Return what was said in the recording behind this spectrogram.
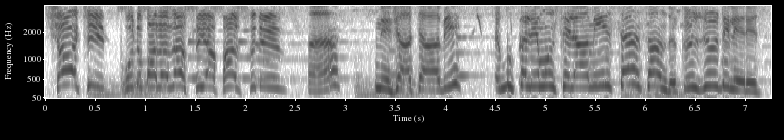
Şakir bunu bana nasıl yaparsınız? Ha? Necati abi, bu kalemun Selami'yi sen sandık. Özür dileriz.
